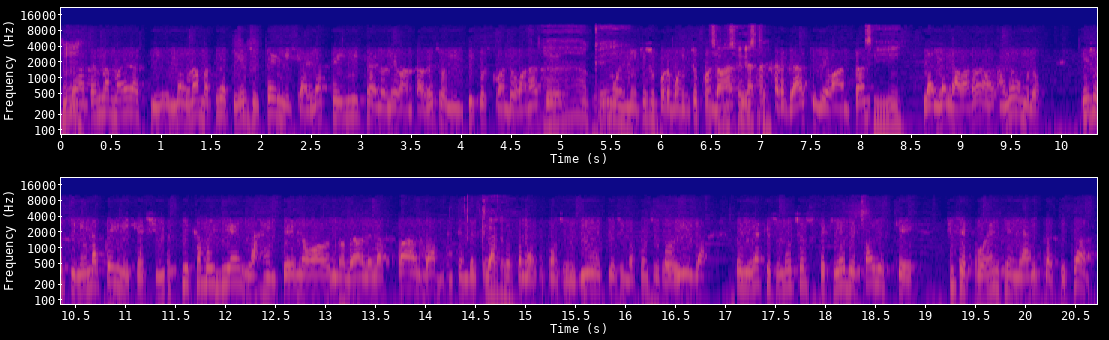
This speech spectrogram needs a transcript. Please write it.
Hmm. Levantar una madera, una, materia tiene su técnica, es la técnica de los levantadores olímpicos cuando van a hacer Ah, ok. esos movimientos súper bonitos, cuando Sí, van a hacer esas cargadas que levantan Sí. la, la, la barra al hombro. Eso tiene una técnica, si uno explica muy bien, la gente no, no le duele la espalda, va a entender que Claro. la fuerza la hace con sus glúteos y no con su rodilla. Pues mira que son muchos pequeños detalles que sí se pueden enseñar y practicar.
